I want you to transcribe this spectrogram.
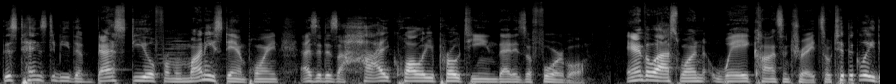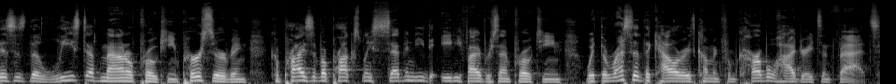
This tends to be the best deal from from a money standpoint, as it is a high quality protein that is affordable. And the last one, whey concentrate. So typically, this is the least amount of protein per serving, comprised of approximately 70 to 85% protein, with the rest of the calories coming from carbohydrates and fats.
